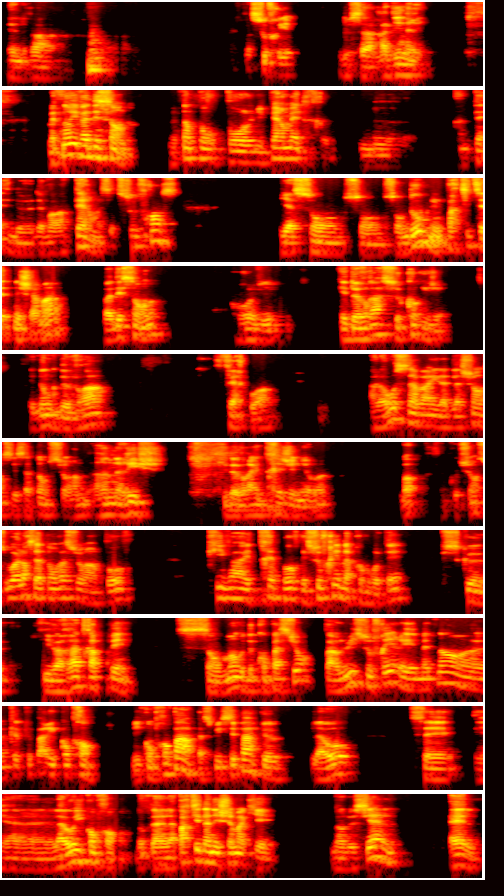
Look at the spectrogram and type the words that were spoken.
elle va, elle va souffrir de sa radinerie. Maintenant, il va descendre. Maintenant, pour, lui permettre d'avoir un terme à cette souffrance, il y a son, double, une partie de cette neshama va descendre, revivre, et devra se corriger. Et donc devra faire quoi? Alors, où ça va, il a de la chance et ça tombe sur un, un riche qui devra être très généreux. Bon, c'est un coup de chance. Ou alors ça tombera sur un pauvre qui va être très pauvre et souffrir de la pauvreté puisqu'il va rattraper son manque de compassion par lui souffrir et maintenant, euh, quelque part, il comprend. il ne comprend pas parce qu'il ne sait pas que là-haut, c'est là-haut, il comprend. Donc, la, partie d'un schéma qui est dans le ciel, elle,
